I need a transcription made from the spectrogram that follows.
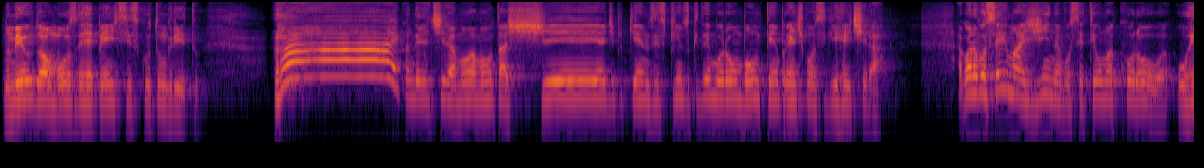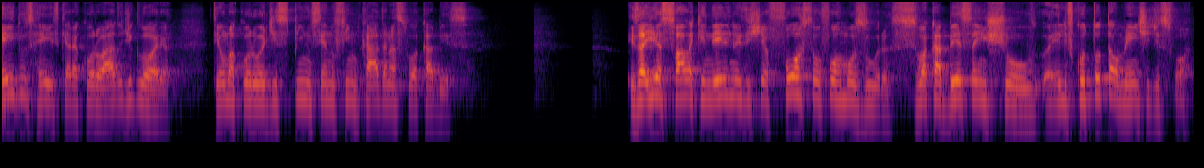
No meio do almoço, de repente, se escuta um grito. Ai! Quando ele tira a mão, a mão está cheia de pequenos espinhos, o que demorou um bom tempo para a gente conseguir retirar. Agora você imagina você ter uma coroa, o rei dos reis, que era coroado de glória, ter uma coroa de espinho sendo fincada na sua cabeça. Isaías fala que nele não existia força ou formosura, sua cabeça inchou, ele ficou totalmente disforme.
